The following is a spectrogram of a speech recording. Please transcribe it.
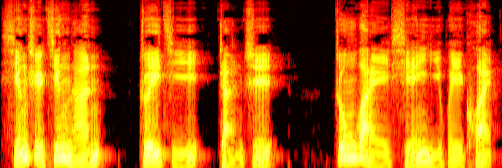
行至京南，追及斩之。中外咸以为快。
